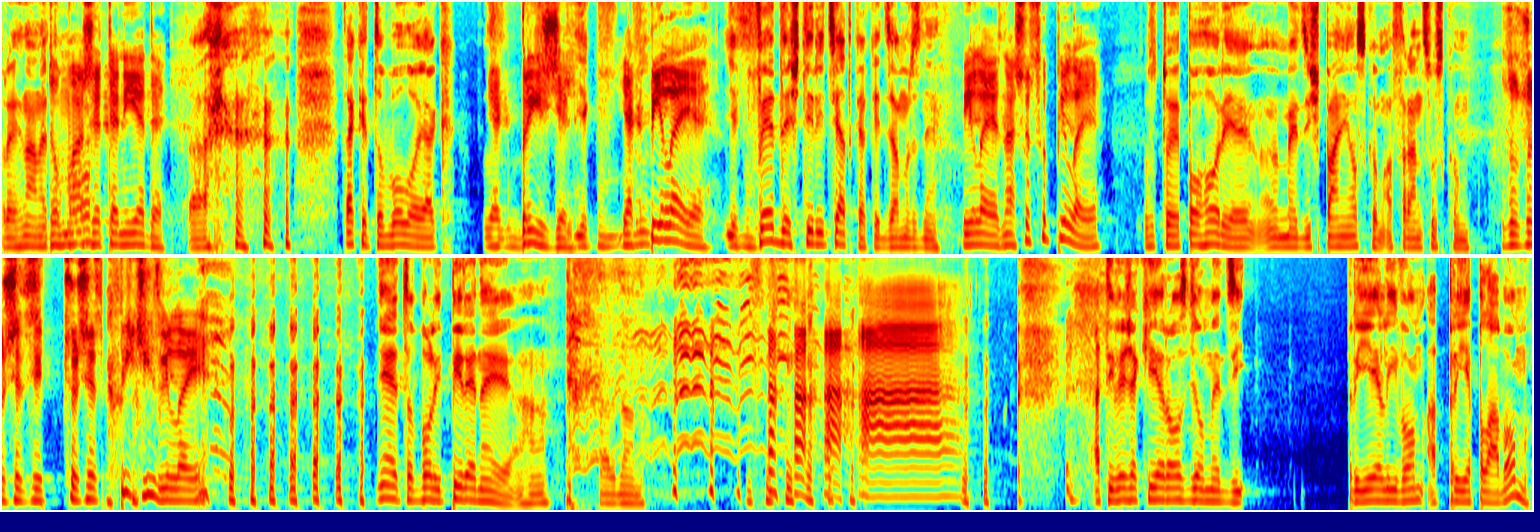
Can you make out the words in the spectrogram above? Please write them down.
prehnané To to bolo. že ten jede. Tak. také to bolo, jak... Jak bríždeľ. Jak- Jak pileje. Jak VD40, keď zamrzne. Pileje. Znaš, čo sú pileje? To, je pohorie e, medzi Španielskom a Francúzskom. To sú všetci, čo sa z piči vyleje. Nie, to boli Pyreneje, aha. Pardon. A ty vieš, aký je rozdiel medzi prielivom a prieplavom?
